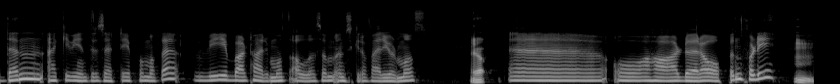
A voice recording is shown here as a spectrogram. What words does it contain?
den er ikke vi interessert i. på en måte. Vi bare tar imot alle som ønsker å feire jul med oss. Ja. Eh, og har døra åpen for de. Mm.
